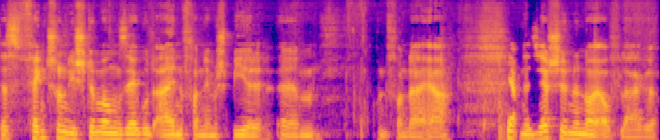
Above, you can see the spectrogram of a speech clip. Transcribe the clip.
Das fängt schon die Stimmung sehr gut ein von dem Spiel. Ähm, und von daher ja. eine sehr schöne Neuauflage.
